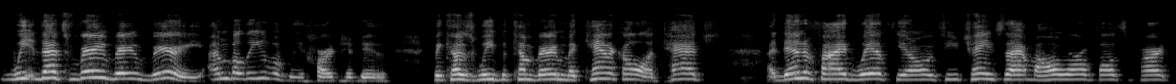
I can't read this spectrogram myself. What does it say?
we that's very very very unbelievably hard to do because we become very mechanical attached identified with you know if you change that my whole world falls apart.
